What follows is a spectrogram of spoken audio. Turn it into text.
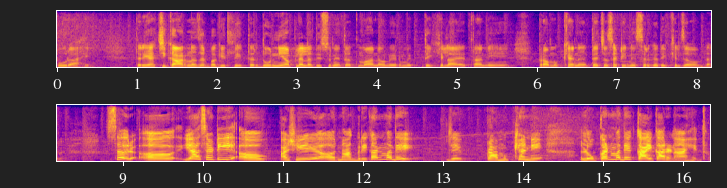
पूर आहे. तर याची कारणं जर बघितली तर दोन्ही आपल्याला दिसून येतात. मानवनिर्मित देखील आहेत आणि प्रामुख्यानं त्याच्यासाठी निसर्ग देखील जबाबदार आहे. सर यासाठी अशी नागरिकांमध्ये जे प्रामुख्याने लोकांमध्ये काय कारणं आहेत?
